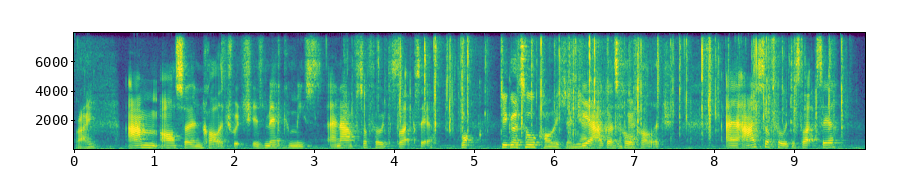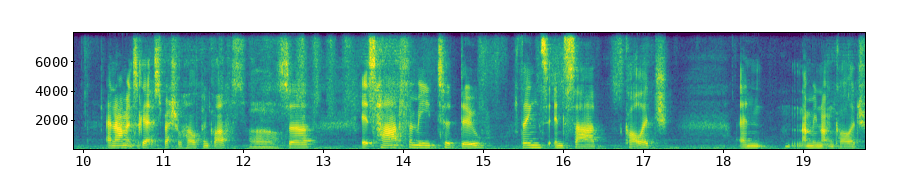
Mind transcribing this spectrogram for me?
Right. I'm also in college, which is making me, and I've suffered with dyslexia. What? Do you go to Hull College then? Yeah. Yeah, I go to Hull College. Uh, I suffer with dyslexia, and I'm meant to get a special help in class. Oh. So it's hard for me to do things inside college, and I mean not in college,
